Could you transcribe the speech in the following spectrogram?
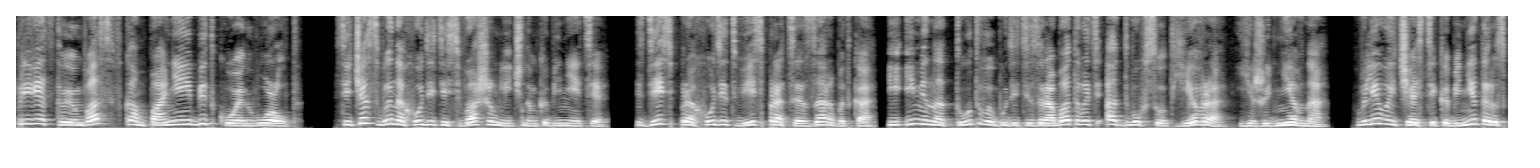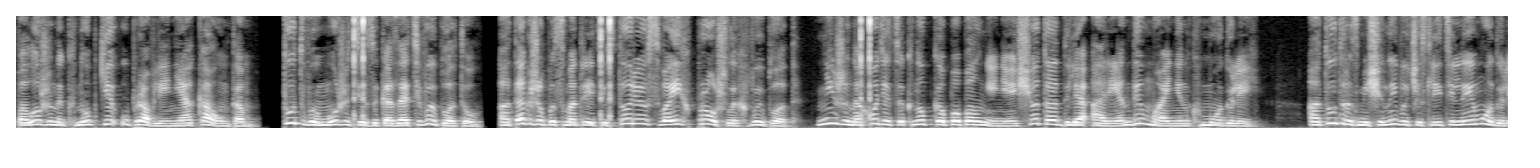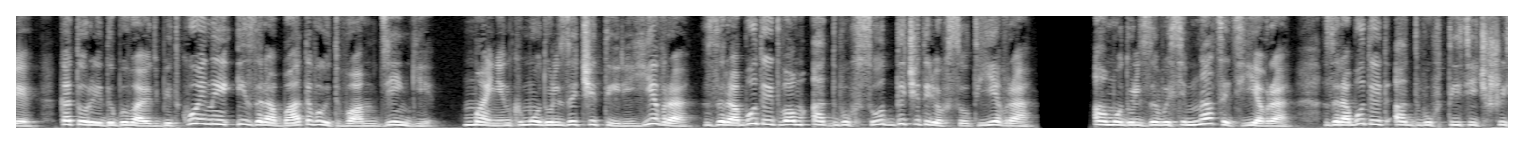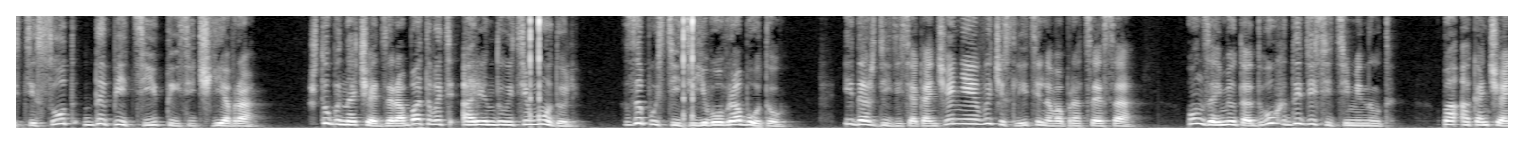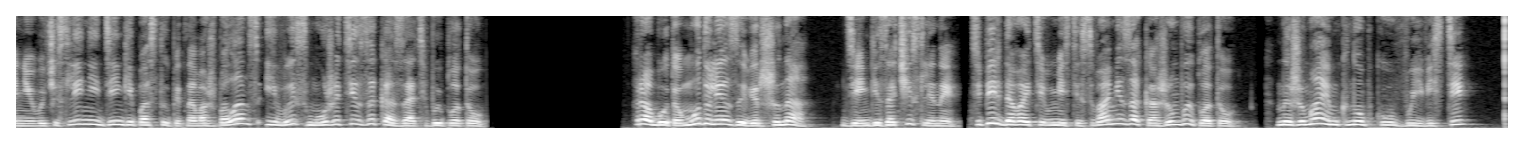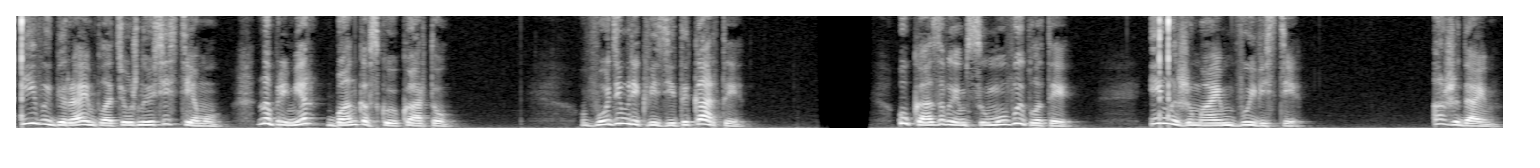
Приветствуем вас в компании Bitcoin World. Сейчас вы находитесь в вашем личном кабинете. Здесь проходит весь процесс заработка, и именно тут вы будете зарабатывать от 200 евро ежедневно. В левой части кабинета расположены кнопки управления аккаунтом. Тут вы можете заказать выплату, а также посмотреть историю своих прошлых выплат. Ниже находится кнопка пополнения счета для аренды майнинг-модулей. А тут размещены вычислительные модули, которые добывают биткоины и зарабатывают вам деньги. Майнинг-модуль за 4 евро заработает вам от 200 до 400 евро, а модуль за 18 евро заработает от 2600 до 5000 евро. Чтобы начать зарабатывать, арендуйте модуль, запустите его в работу и дождитесь окончания вычислительного процесса. Он займет от 2 до 10 минут. По окончанию вычислений деньги поступят на ваш баланс и вы сможете заказать выплату. Работа модуля завершена. Деньги зачислены. Теперь давайте вместе с вами закажем выплату. Нажимаем кнопку «Вывести» и выбираем платежную систему, например, банковскую карту. Вводим реквизиты карты. Указываем сумму выплаты и нажимаем «Вывести». Ожидаем.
